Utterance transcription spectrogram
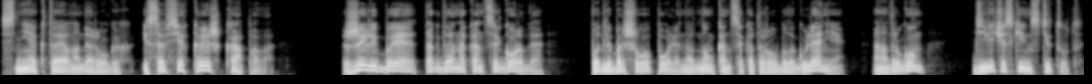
Снег таял на дорогах, и со всех крыш капало. Жили бы тогда на конце города, подле большого поля, на одном конце которого было гуляние, а на другом — девический институт.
